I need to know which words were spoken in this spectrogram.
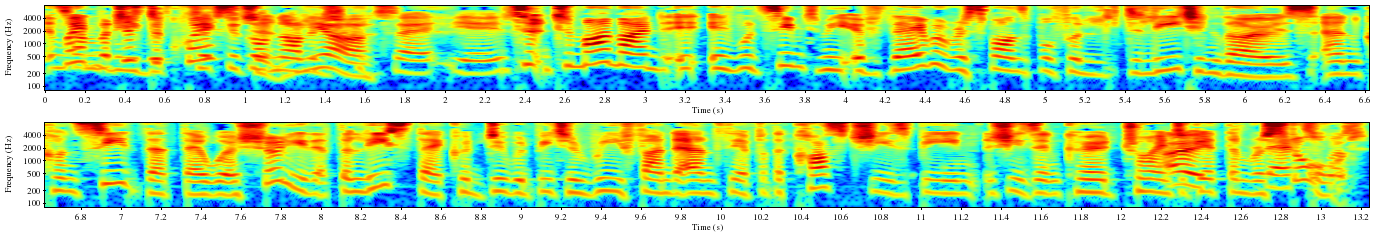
Wait, somebody just a with technical question, knowledge yeah. could say yes. To, to my mind, it, it would seem to me if they were responsible for deleting those and concede that they were, surely that the least they could do would be to refund Anthea for the cost she's been she's incurred trying to Oh, get them restored. what-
